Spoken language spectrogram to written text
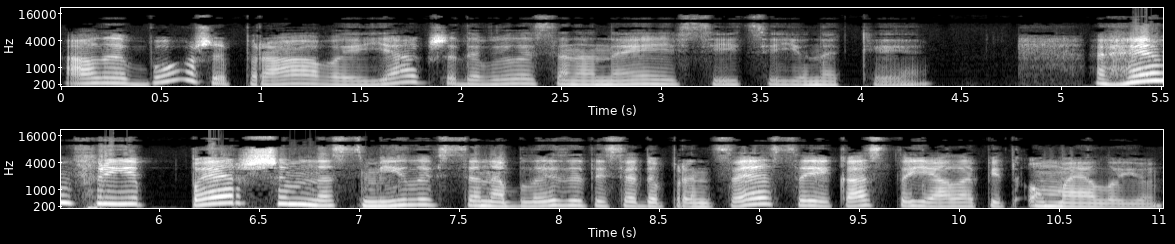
але Боже правий, як же дивилися на неї всі ці юнаки. Гемфрі першим насмілився наблизитися до принцеси, яка стояла під омелою,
